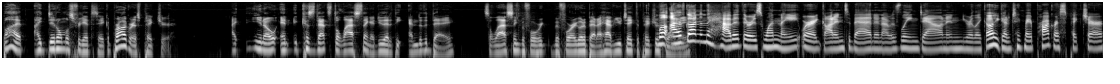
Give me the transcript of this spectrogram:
But I did almost forget to take a progress picture. I, you know, and because that's the last thing I do that at the end of the day. It's the last thing before we before I go to bed. I have you take the picture. Well, I've me. gotten in the habit. There was one night where I got into bed and I was laying down, and you're like, "Oh, you got to take my progress picture."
